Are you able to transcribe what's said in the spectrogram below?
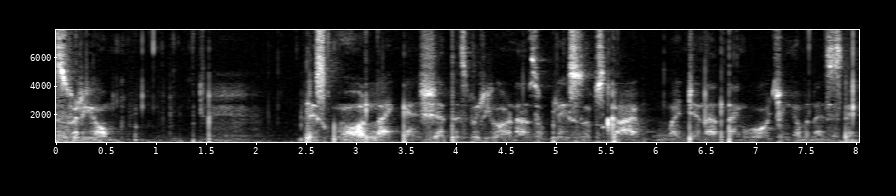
this video. Please give more like and share this video and also please subscribe my channel. Thank you for watching. Have a nice day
